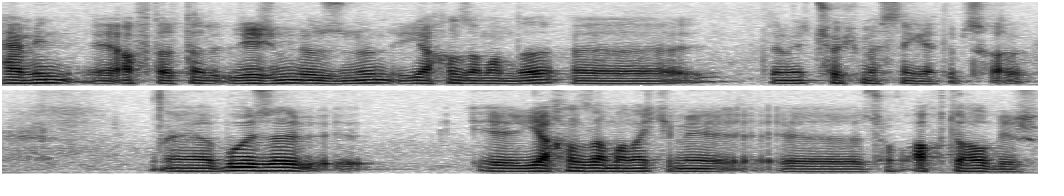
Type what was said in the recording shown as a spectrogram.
həmin avtoritar rejimin özünün yaxın zamanda demək çökməsinə gətirib çıxarır. Bu özü yaxın zamana kimi çox aktual bir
